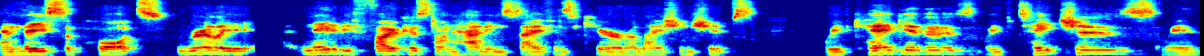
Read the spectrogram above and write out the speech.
And these supports really need to be focused on having safe and secure relationships with caregivers, with teachers, with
